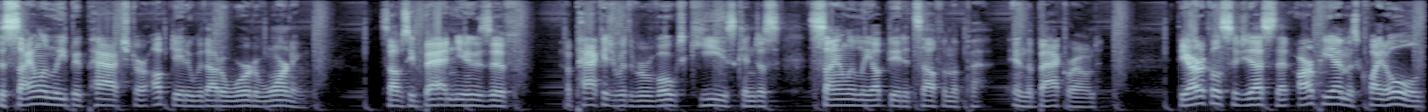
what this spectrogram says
to silently be patched or updated without a word of warning. It's obviously bad news if a package with revoked keys can just silently update itself in the in the background. The article suggests that RPM is quite old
